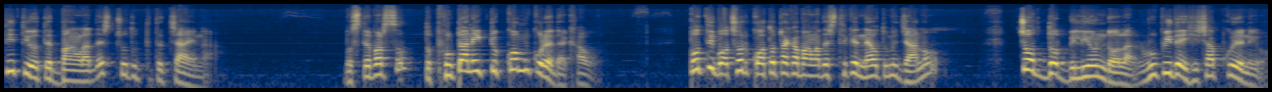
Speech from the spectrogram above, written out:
তৃতীয়তে বাংলাদেশ, চতুর্থতে চায়না। বুঝতে পারছ? তো ফুটানি একটু কম করে দেখাও। প্রতি বছর কত টাকা বাংলাদেশ থেকে নেও তুমি জানো? চোদ্দ বিলিয়ন ডলার, রুপি দিয়ে হিসাব করে নিও।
